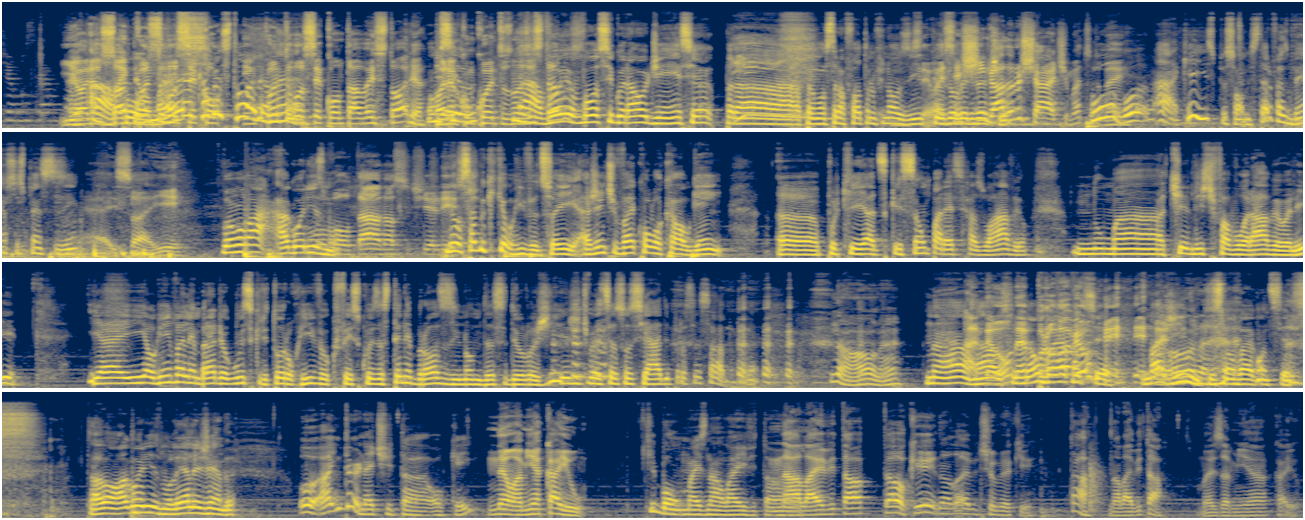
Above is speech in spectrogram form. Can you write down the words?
E É. olha Ah, só, pô, enquanto, você, é con- história, enquanto né? você contava a história, vamos olha ser- com quantos nós Não, estamos. Vou, eu vou segurar a audiência pra, pra mostrar a foto no finalzinho, Você vai ser xingado divertido. no chat, mas tudo Vou, bem. vou. Ah, que isso, pessoal. O mistério faz bem, o suspensezinho. É isso aí. Vamos lá, Vamos agorismo. voltar ao nosso tier list. Não, sabe o que é horrível disso aí? A gente vai colocar alguém, ah, porque a descrição parece razoável, numa tier list favorável ali. E aí alguém vai lembrar de algum escritor horrível que fez coisas tenebrosas em nome dessa ideologia e a gente vai ser associado e processado. Né? Não, né? Não, Ah, não, não, isso né? não vai acontecer. Imagine Não, né? que isso não vai acontecer. Tá bom, algoritmo, lê a legenda. Ô, a internet tá ok, Não, a minha caiu. Que bom. mas na live tá... Na live tá, tá ok, na live, deixa eu ver aqui. Tá, na live tá, mas a minha caiu.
